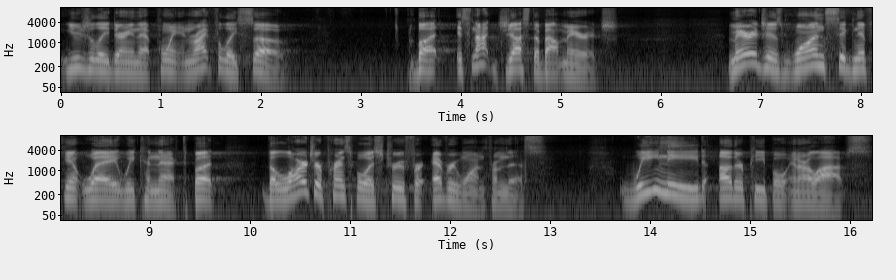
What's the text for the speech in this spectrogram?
usually during that point, and rightfully so. But it's not just about marriage. Marriage is one significant way we connect, but the larger principle is true for everyone from this. We need other people in our lives.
